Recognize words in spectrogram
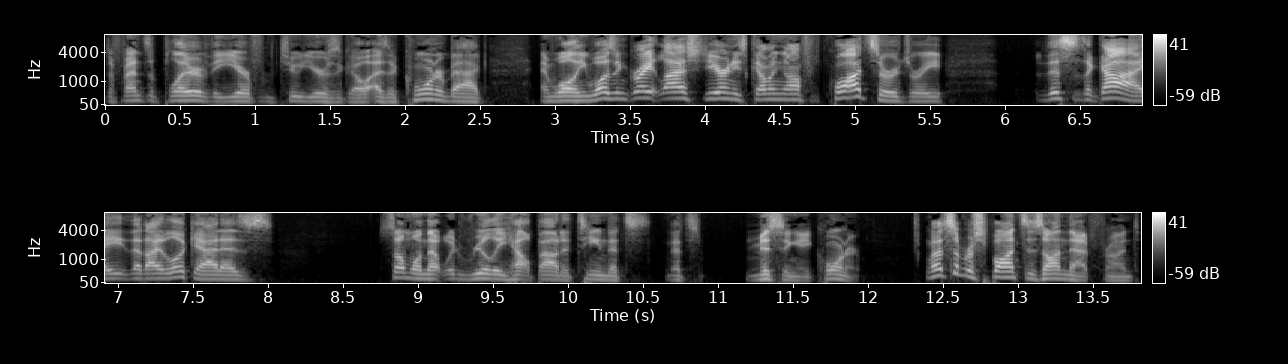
defensive player of the year from two years ago as a cornerback. And while he wasn't great last year and he's coming off of quad surgery, this is a guy that I look at as someone that would really help out a team that's that's missing a corner. That's some responses on that front.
